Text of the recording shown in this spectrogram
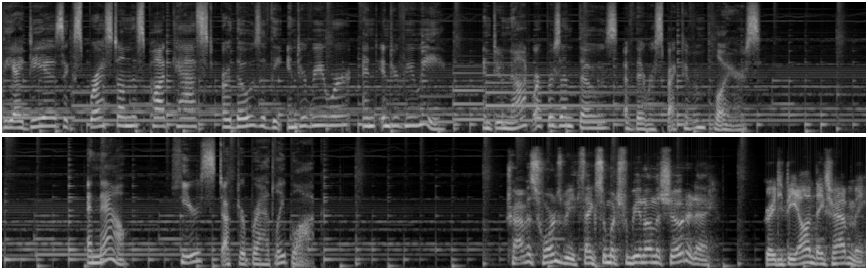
The ideas expressed on this podcast are those of the interviewer and interviewee and do not represent those of their respective employers. And now, here's Dr. Bradley Block. Travis Hornsby, thanks so much for being on the show today. Great to be on. Thanks for having me.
